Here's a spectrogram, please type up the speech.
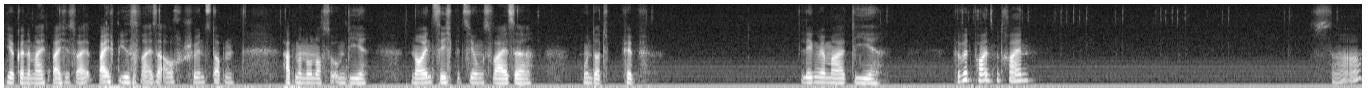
Hier könnte man beispielsweise auch schön stoppen. Hat man nur noch so um die 90 bzw. 100 Pip. Legen wir mal die Pivot Points mit rein. So.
